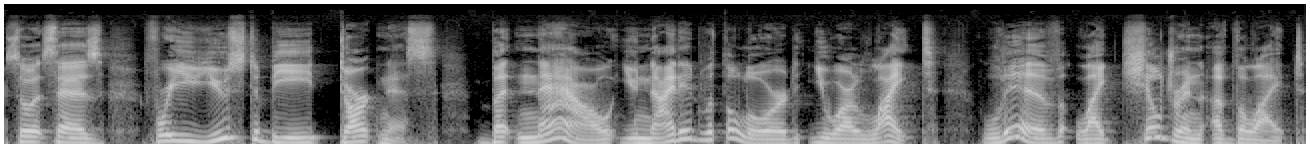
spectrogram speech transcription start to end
So it says, For you used to be darkness, but now, united with the Lord, you are light. Live like children of the light.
